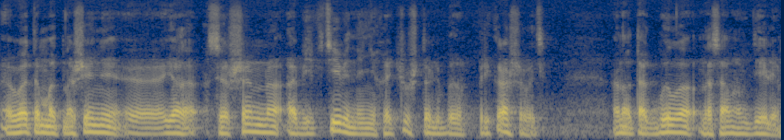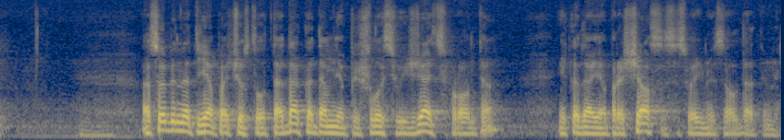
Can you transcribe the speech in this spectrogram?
В этом отношении э, я совершенно объективен и не хочу что-либо прикрашивать. Оно так было на самом деле. Особенно это я почувствовал тогда, когда мне пришлось уезжать с фронта, и когда я прощался со своими солдатами.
